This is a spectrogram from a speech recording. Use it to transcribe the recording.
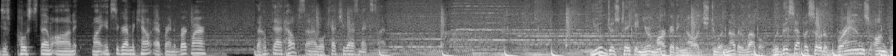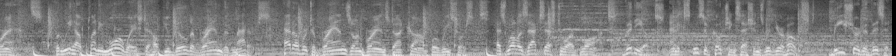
just post them on my Instagram account at Brandon Birkmeyer. I hope that helps, and I will catch you guys next time. You've just taken your marketing knowledge to another level with this episode of Brands on Brands. But we have plenty more ways to help you build a brand that matters. Head over to brandsonbrands.com for resources, as well as access to our blogs, videos, and exclusive coaching sessions with your host. Be sure to visit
